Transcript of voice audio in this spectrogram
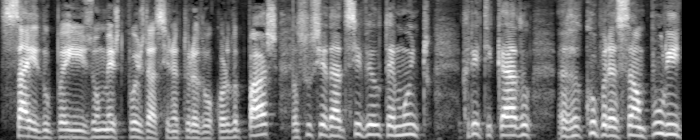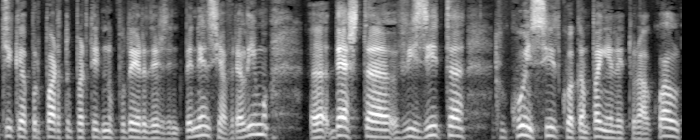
sai do país um mês depois da assinatura do Acordo de Paz. A sociedade civil tem muito criticado a recuperação política por parte do partido no poder desde a independência, a Frelimo, eh, desta visita que coincide com a campanha eleitoral. Qual a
